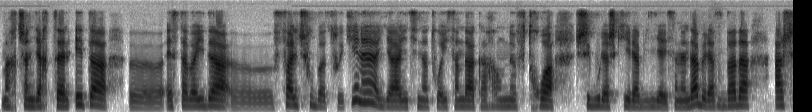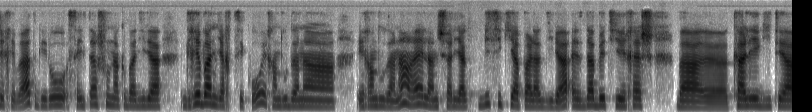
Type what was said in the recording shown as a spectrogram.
martxan jartzen, eta uh, ez da uh, faltsu batzuekin, eh? ja intzinatua izan da 49-3 seguraski erabilia izanen da, beraz mm. bada ASG bat, gero zeiltasunak badira greban jartzeko, errandu dana, errandu dana eh? lantxariak biziki apalak dira, ez da beti egez ba, uh, kale egitea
